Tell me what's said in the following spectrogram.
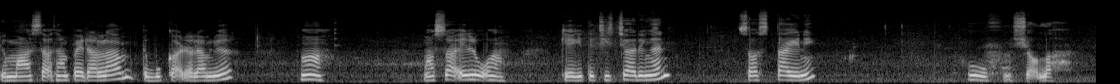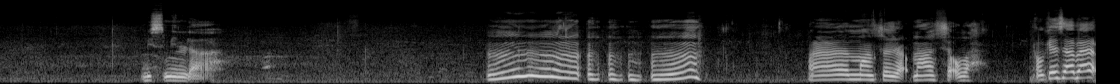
Dia masak sampai dalam, kita buka dalam dia. Ha. Masak elok ha. Okey, kita cicah dengan sos Thai ni. Uh, masya-Allah. Bismillah. Hmm. mm, mm, mm, mm. Memang sedap. Masya Allah. Okey sahabat.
